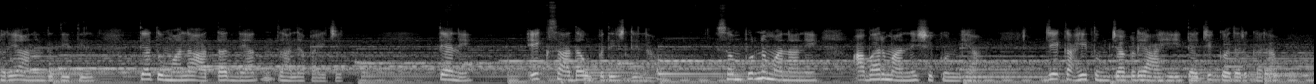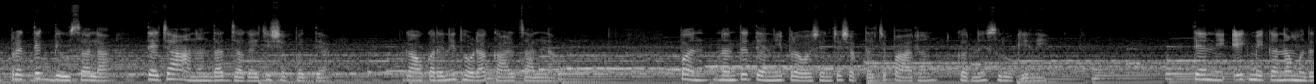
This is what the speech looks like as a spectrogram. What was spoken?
खरे आनंद देतील त्या तुम्हाला आता ज्ञात झाल्या पाहिजेत. त्याने एक साधा उपदेश दिला. संपूर्ण मनाने आभार मानणे शिकून घ्या. जे काही तुमच्याकडे आहे त्याची कदर करा. प्रत्येक दिवसाला त्याच्या आनंदात जगायची शपथ द्या. गावकऱ्यांनी थोडा काळ चालला. पण नंतर त्यांनी प्रवाशांच्या शब्दाचे पालन करणे सुरू केले. त्यांनी एकमेकांना मदत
